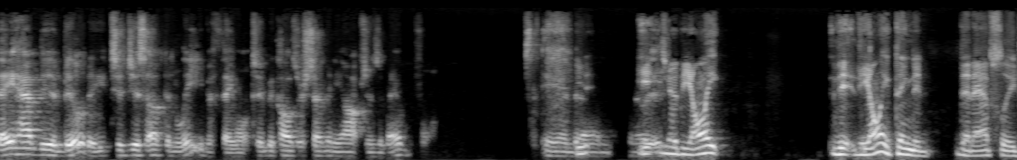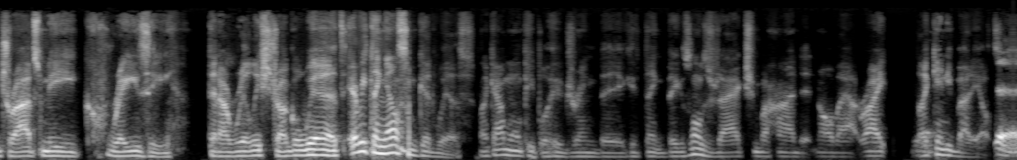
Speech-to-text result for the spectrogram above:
they have the ability to just up and leave if they want to because there's so many options available for them. And um, You- know, you know the only the the only thing that that absolutely drives me crazy that I really struggle with everything else I'm good with. Like I want people who dream big, who think big, as long as there's action behind it and all that, right? Like anybody else. yeah,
